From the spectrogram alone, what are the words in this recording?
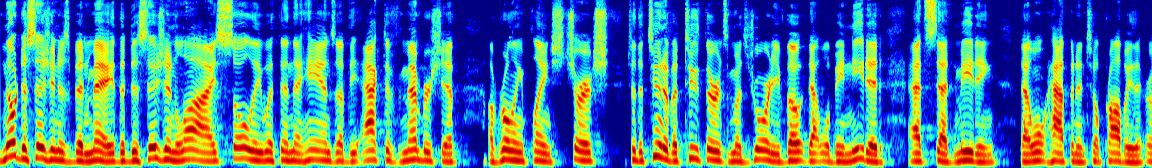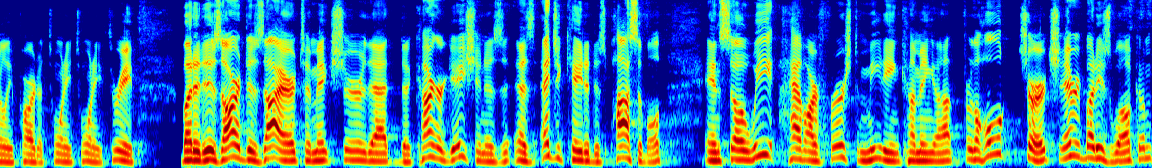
no decision has been made. The decision lies solely within the hands of the active membership of Rolling Plains Church to the tune of a two thirds majority vote that will be needed at said meeting. That won't happen until probably the early part of 2023. But it is our desire to make sure that the congregation is as educated as possible. And so we have our first meeting coming up for the whole church. Everybody's welcome.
